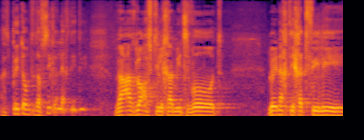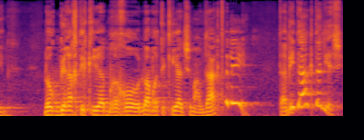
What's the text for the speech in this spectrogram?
אז פתאום אתה תפסיק ללכת איתי? ואז לא עשיתי לך מצוות, לא הנחתי לך תפילין. לא בירכתי קריאת ברכות, לא אמרתי קריאת שמע, דאגת לי, תמיד דאגת לי השם.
